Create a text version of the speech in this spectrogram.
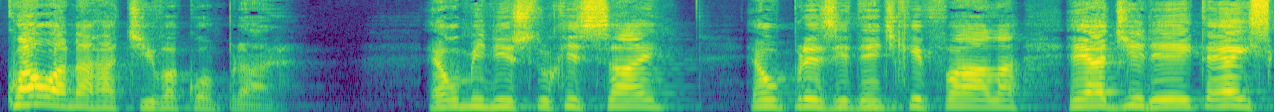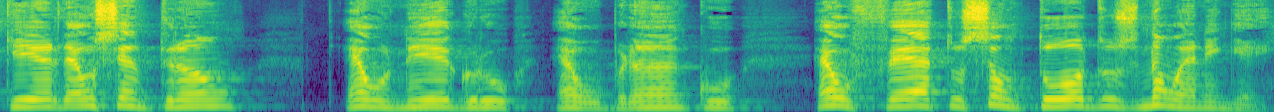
qual a narrativa comprar. É o ministro que sai, é o presidente que fala, é a direita, é a esquerda, é o centrão, é o negro, é o branco, é o feto, são todos, não é ninguém.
